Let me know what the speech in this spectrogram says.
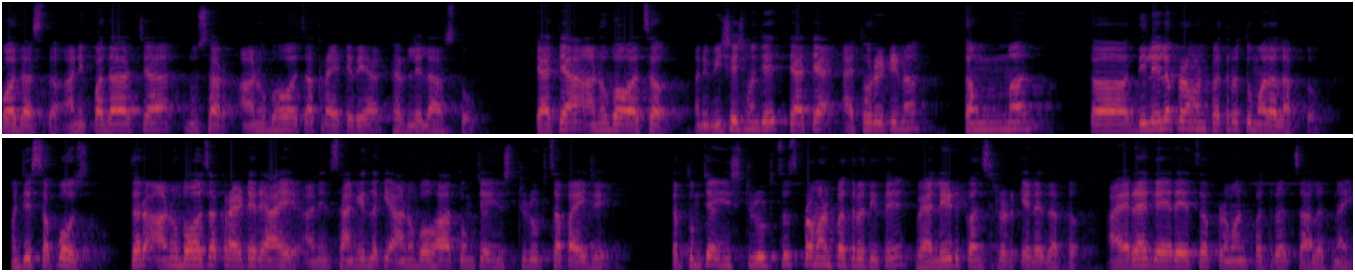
पद असतं आणि पदाच्या नुसार अनुभवाचा क्रायटेरिया ठरलेला असतो. त्या त्या अनुभवाचं आणि विशेष म्हणजे त्या त्या ॲथॉरिटीनं संबंध दिलेलं प्रमाणपत्र तुम्हाला लागतं. म्हणजे सपोज जर अनुभवाचा क्रायटेरिया आहे आणि सांगितलं की अनुभव हा तुमच्या इन्स्टिट्यूटचा पाहिजे तर तुमच्या इन्स्टिट्यूटचंच प्रमाणपत्र तिथे व्हॅलिड कन्सिडर केलं जातं. आयऱ्या गैऱ्याचं प्रमाणपत्र चालत नाही.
